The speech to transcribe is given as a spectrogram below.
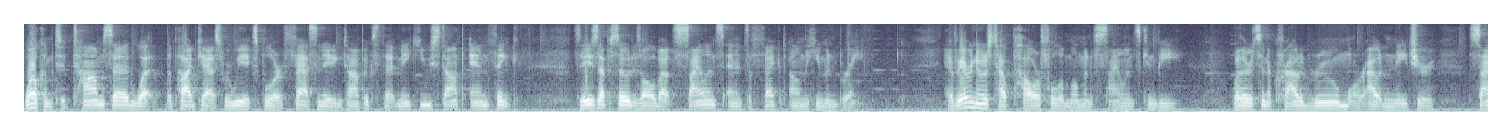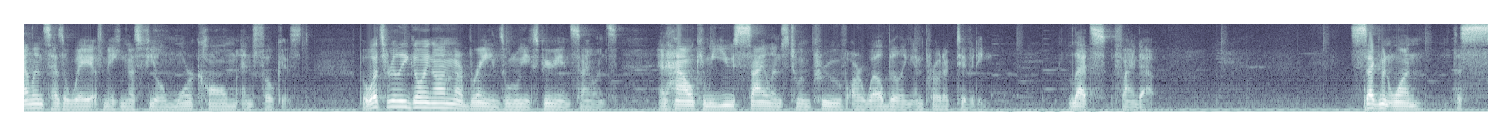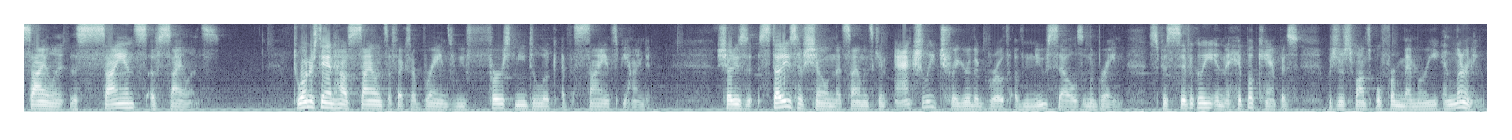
Welcome to Tom Said What, the podcast where we explore fascinating topics that make you stop and think. Today's episode is all about silence and its effect on the human brain. Have you ever noticed how powerful a moment of silence can be? Whether it's in a crowded room or out in nature, Silence has a way of making us feel more calm and focused. But what's really going on in our brains when we experience silence? And how can we use silence to improve our well being and productivity? Let's find out. Segment 1 the silent the science of silence. To understand how silence affects our brains, we first need to look at the science behind it. Studies, studies have shown that silence can actually trigger the growth of new cells in the brain, specifically in the hippocampus, which is responsible for memory and learning.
